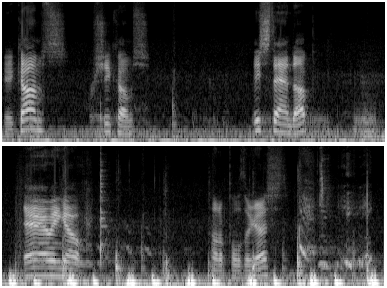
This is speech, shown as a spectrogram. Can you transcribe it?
Here he comes. Or she comes. Please stand up. There we go. Not a poltergeist.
